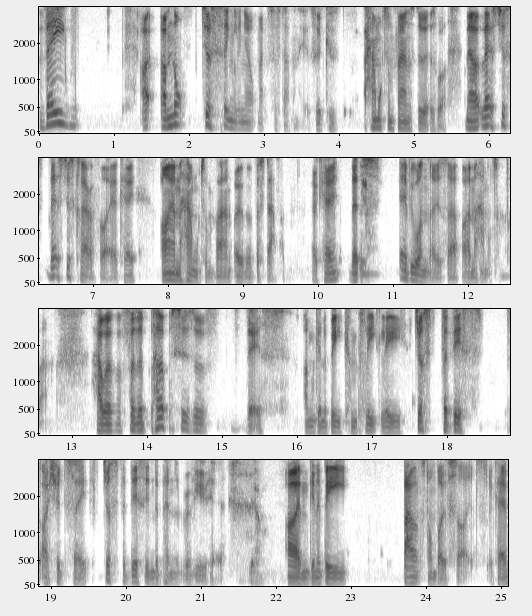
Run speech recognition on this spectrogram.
they I, I'm not just singling out Max Verstappen here, so because Hamilton fans do it as well. Now let's just let's just clarify, okay? I am a Hamilton fan over Verstappen. Okay, that's everyone knows that I'm a Hamilton fan. However, for the purposes of this, I'm going to be completely just for this. I should say, just for this independent review here. Yeah. I'm going to be balanced on both sides. Okay.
